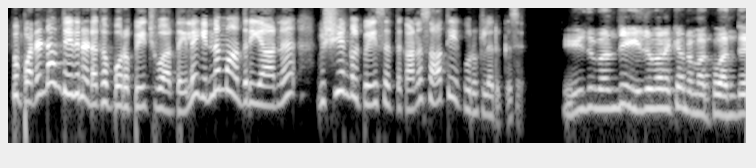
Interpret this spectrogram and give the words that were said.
இப்ப 12ஆம் தேதி நடக்க போற பேச்சுவார்த்தையில என்ன மாதிரியான விஷயங்கள் பேசுறதுக்கான சாத்தியக்கூறுகள் இருக்கு சார்? இது வந்து இதுவரைக்கும் நமக்கு வந்து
